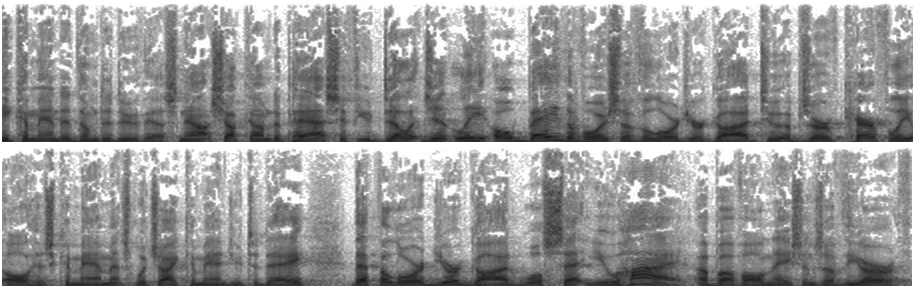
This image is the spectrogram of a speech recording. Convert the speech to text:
He commanded them to do this. Now it shall come to pass, if you diligently obey the voice of the Lord your God, to observe carefully all his commandments, which I command you today, that the Lord your God will set you high above all nations of the earth.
